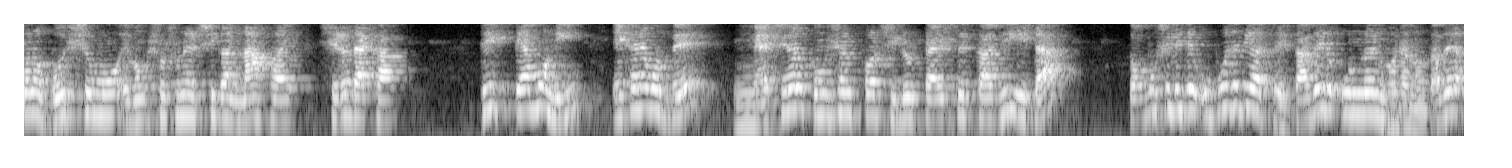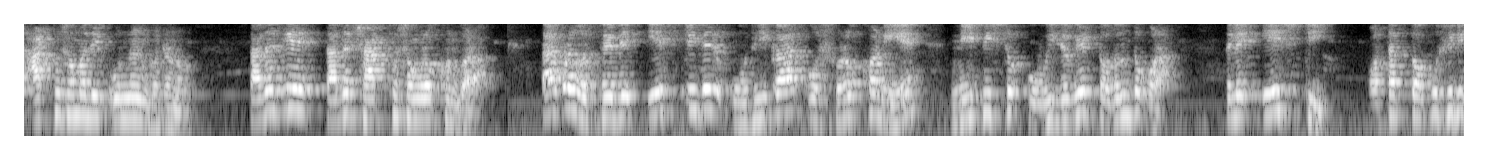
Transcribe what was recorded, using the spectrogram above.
কোনো বৈষম্য এবং শোষণের শিকার না হয়, সেটা দেখা। ঠিক তেমনই এখানের মধ্যে national commission for schedule tribes এর কাজই এটা। তপশিলি যে উপজাতি আছে, তাদের উন্নয়ন ঘটানো, তাদের আর্থসামাজিক উন্নয়ন ঘটানো, তাদেরকে তাদের স্বার্থ সংরক্ষণ করা। তারপরে হচ্ছে যে এসটিদের অধিকার ও সুরক্ষা নিয়ে নির্দিষ্ট অভিযোগের তদন্ত করা। তাহলে এসটি, অর্থাৎ তপশিলি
